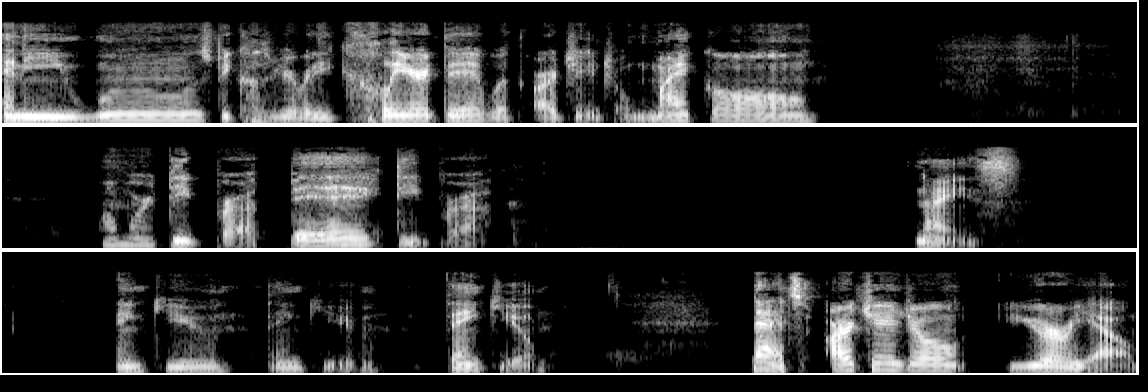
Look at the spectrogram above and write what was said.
any wounds because we already cleared it with Archangel Michael. One more deep breath. Big deep breath. Nice. Thank you. Thank you. Thank you. Next, Archangel Uriel.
